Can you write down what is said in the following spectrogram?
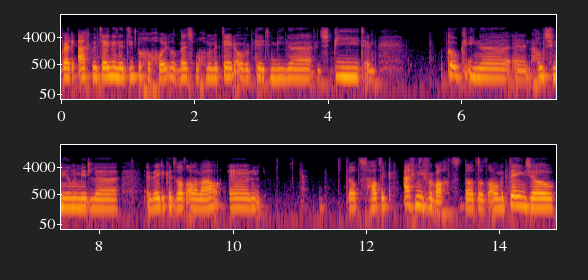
werd ik eigenlijk meteen in het diepe gegooid. Want mensen begonnen meteen over ketamine en speed en cocaïne en hallucinerende middelen en weet ik het wat allemaal. En dat had ik eigenlijk niet verwacht. Dat dat al meteen zo,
